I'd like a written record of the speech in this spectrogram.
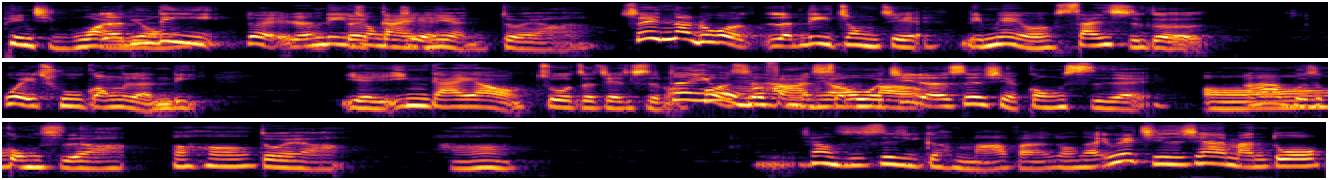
聘请外力对人力中介，概念，对啊，所以那如果人力中介里面有三十个未出工人力，也应该要做这件事吗？但因为我们们法条，我记得是写公司哎、哦，啊，它不是公司啊，呵呵对啊，啊，这样子是一个很麻烦的状态，因为其实现在蛮多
